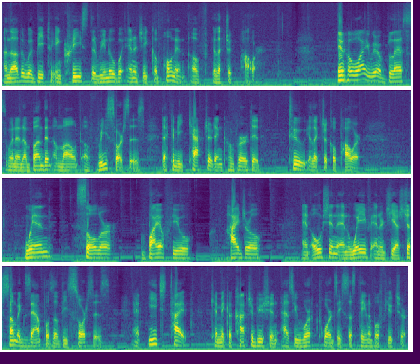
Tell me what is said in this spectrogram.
Another would be to increase the renewable energy component of electric power. In Hawaii, we are blessed with an abundant amount of resources that can be captured and converted to electrical power. Wind, solar, biofuel, hydro, and ocean and wave energy are just some examples of these sources. And each type can make a contribution as we work towards a sustainable future.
